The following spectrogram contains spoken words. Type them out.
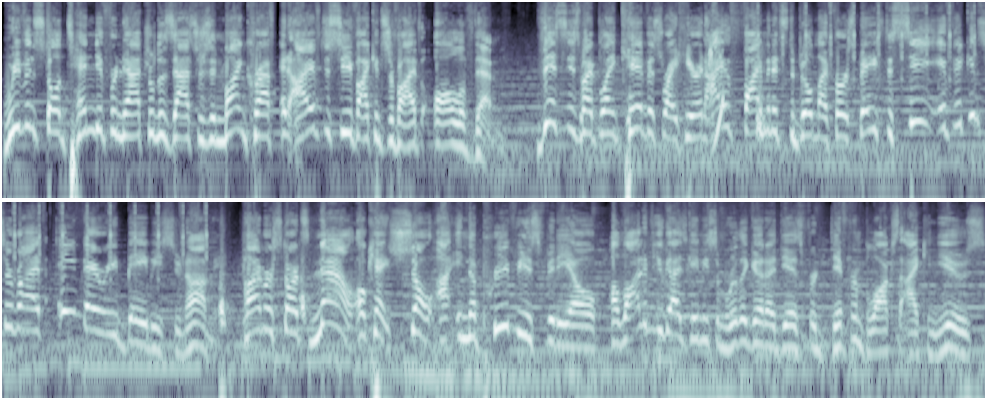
We've installed 10 different natural disasters in Minecraft, and I have to see if I can survive all of them. This is my blank canvas right here, and I have five minutes to build my first base to see if it can survive a very baby tsunami. Timer starts now. Okay, so uh, in the previous video, a lot of you guys gave me some really good ideas for different blocks that I can use,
